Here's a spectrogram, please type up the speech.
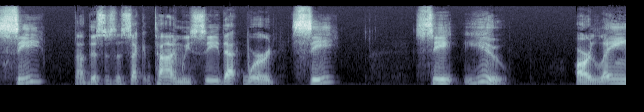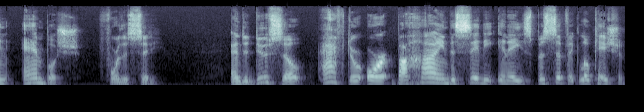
See, now this is the second time we see that word, see. See, you are laying ambush for the city, and to do so after or behind the city in a specific location.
